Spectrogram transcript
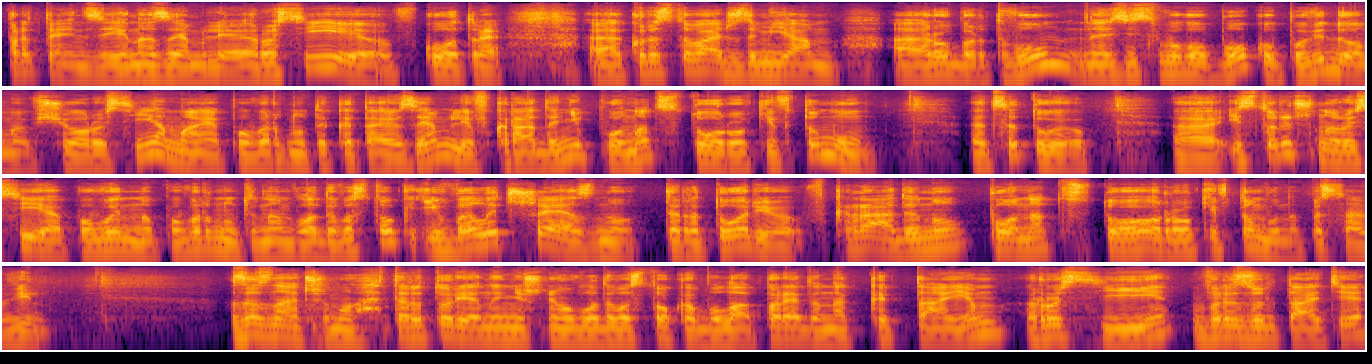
претензії на землі Росії, вкотре е, користувач землям е, Роберт Ву зі свого боку повідомив, що Росія має повернути Китаю землі, вкрадені понад 100 років тому. Е, Цитую: «Е, історично Росія повинна повернути нам Владивосток і величезну територію, вкрадену понад 100 років тому. Написав він. Зазначимо, територія нинішнього Владивостока була передана Китаєм Росії в результаті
